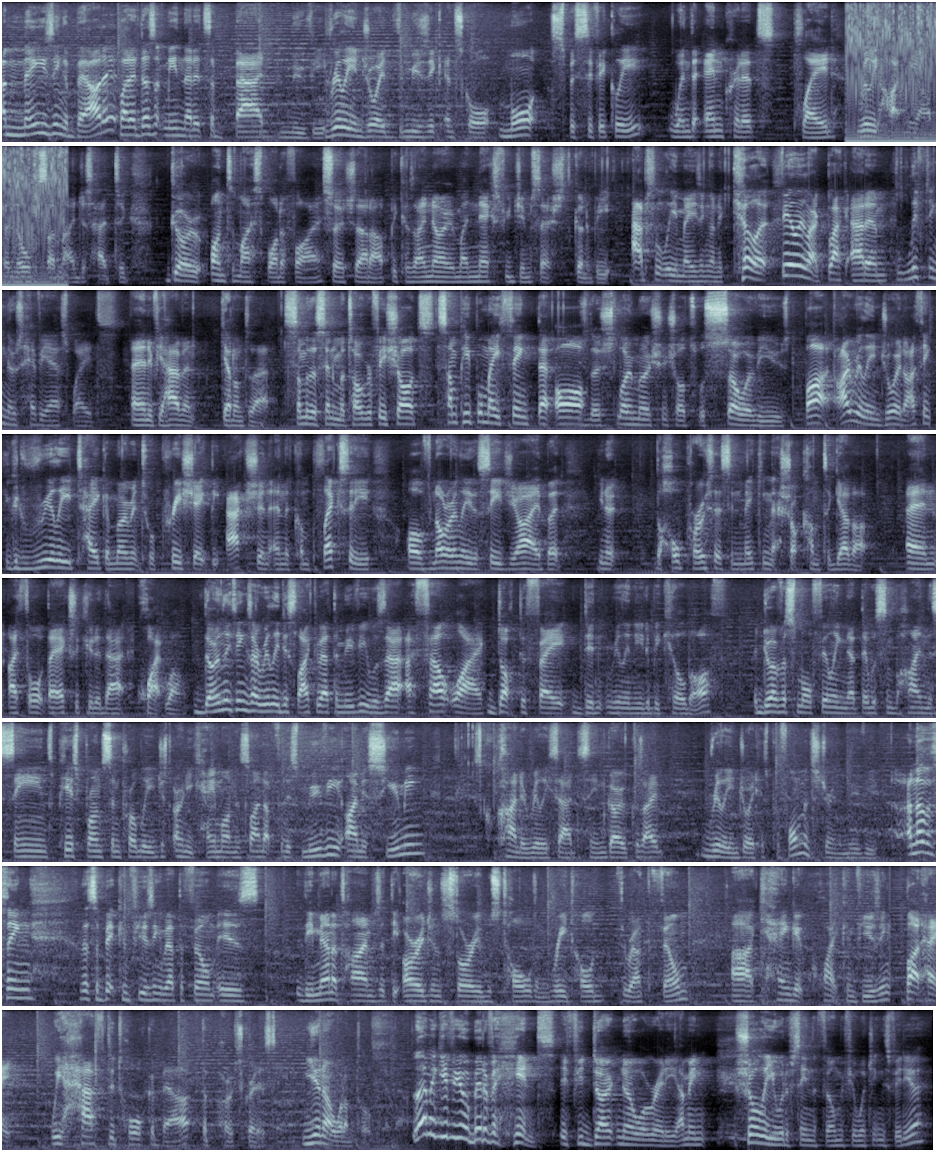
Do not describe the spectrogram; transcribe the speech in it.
amazing about it, but it doesn't mean that it's a bad movie. Really enjoyed the music and score. More specifically, when the end credits played, really hyped me up and all of a sudden I just had to go onto my Spotify, search that up because I know my next few gym sessions is gonna be absolutely amazing, gonna kill it. Feeling like Black Adam, lifting those heavy ass weights. And if you haven't, get onto that. Some of the cinematography shots, some people may think that, oh, those slow motion shots were so overused, but I really enjoyed it. I think you could really take a moment to appreciate the action and the complexity of not only the CGI, but you know, the whole process in making that shot come together and I thought they executed that quite well. The only things I really disliked about the movie was that I felt like Dr. Fate didn't really need to be killed off. I do have a small feeling that there was some behind the scenes. Pierce Brosnan probably just only came on and signed up for this movie, I'm assuming. It's kind of really sad to see him go because I really enjoyed his performance during the movie. Another thing that's a bit confusing about the film is the amount of times that the origin story was told and retold throughout the film uh, can get quite confusing. But hey, we have to talk about the post-credit scene. You know what I'm talking about. Let me give you a bit of a hint if you don't know already. I mean, surely you would have seen the film if you're watching this video,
